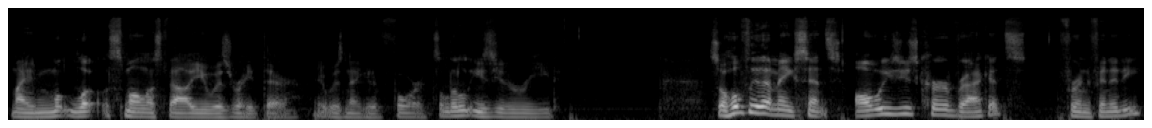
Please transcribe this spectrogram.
my smallest value is right there. It was negative 4. It's a little easier to read. So hopefully that makes sense. Always use curved brackets for infinity.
